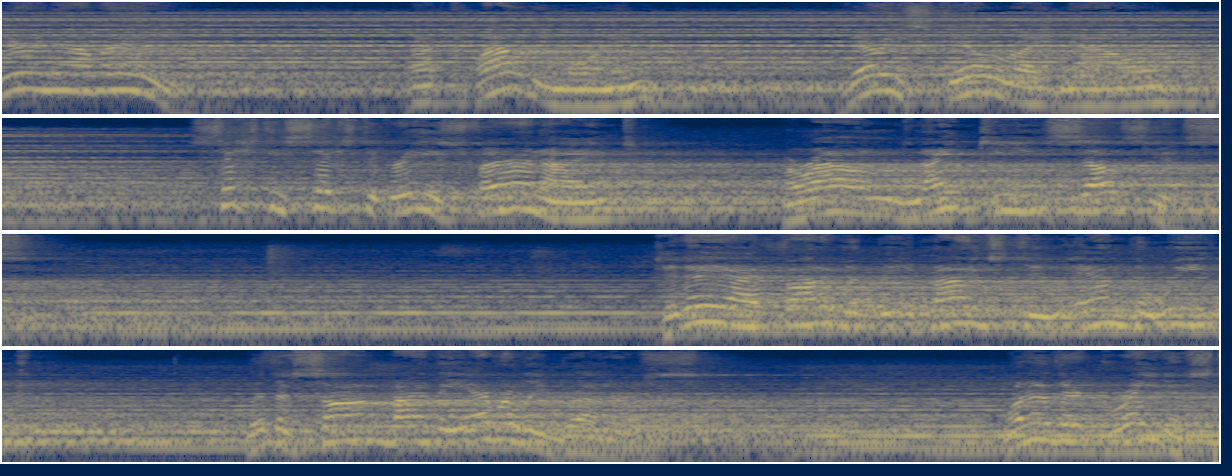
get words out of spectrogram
Here in LA, a cloudy morning, very still right now. 66 degrees Fahrenheit, around 19 Celsius. Today I thought it would be nice to end the week with a song by the Everly Brothers, one of their greatest.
